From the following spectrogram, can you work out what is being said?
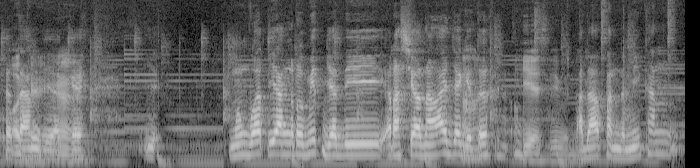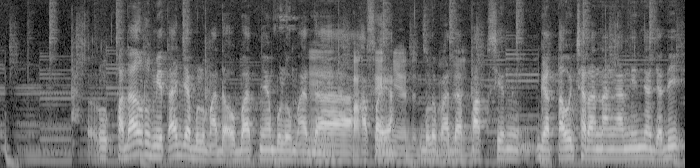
setan oke, iya ya. oke I- membuat yang rumit jadi rasional aja gitu Ah, iya sih benar. padahal pandemi kan padahal rumit aja belum ada obatnya belum ada Hmm, apa ya belum ada vaksin nggak tahu cara nanganinnya jadi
